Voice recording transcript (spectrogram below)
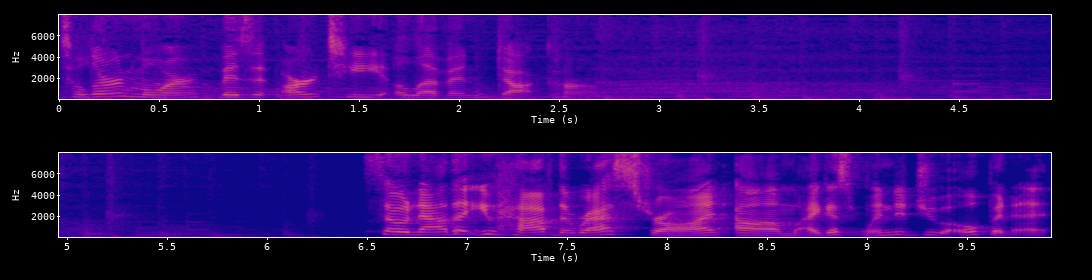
to learn more, visit rt11.com. So now that you have the restaurant, um, I guess when did you open it?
